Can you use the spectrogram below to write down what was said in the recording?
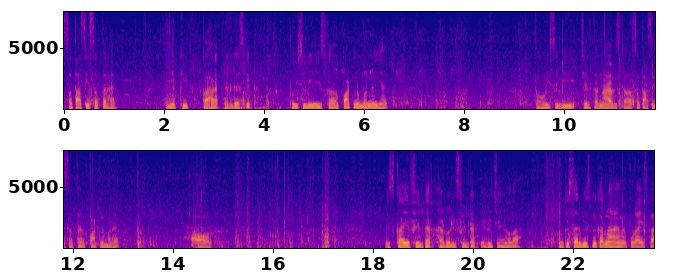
सतासी, सत्तर है। ये किट का है, हेड गैस किट तो इसीलिए इसका पार्ट नंबर नहीं है। तो इसे भी चेंज करना है और इसका सतासी सत्तर पार्ट नंबर है। और इसका ये फ़िल्टर, हाइड्रोलिक्स फ़िल्टर, ये भी चेंज होगा। क्योंकि सर्विस भी करना है हमें पूरा, इसका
